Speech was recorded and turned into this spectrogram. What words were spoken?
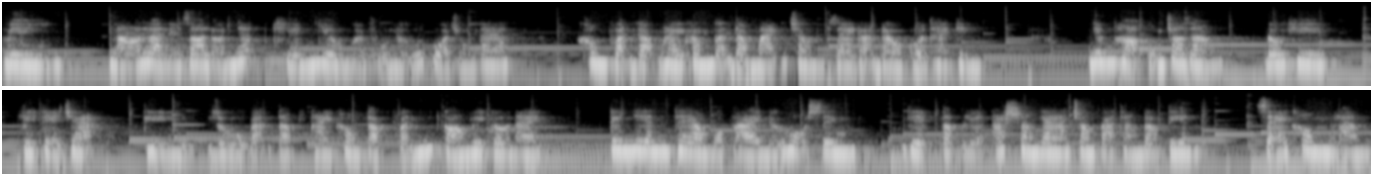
vì nó là lý do lớn nhất khiến nhiều người phụ nữ của chúng ta không vận động hay không vận động mạnh trong giai đoạn đầu của thai kỳ nhưng họ cũng cho rằng đôi khi vì thể trạng thì dù bạn tập hay không tập vẫn có nguy cơ này tuy nhiên, theo một vài nữ hộ sinh, việc tập luyện ashtanga trong 3 tháng đầu tiên sẽ không làm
